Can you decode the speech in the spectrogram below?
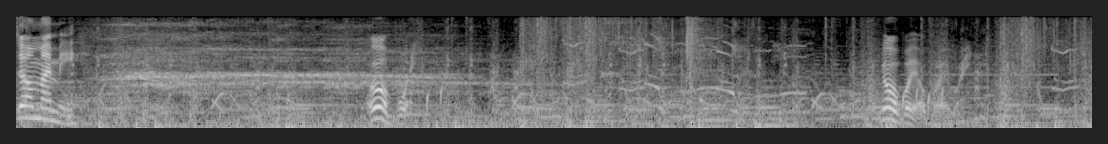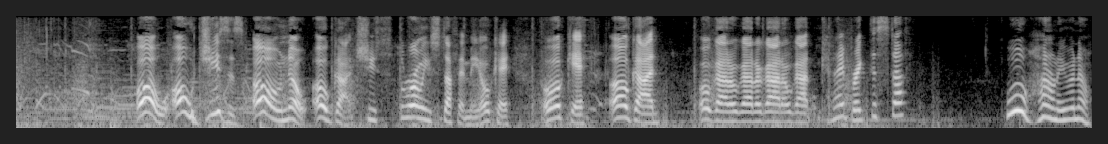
Don't mind me. Oh boy. Oh boy, oh boy, oh boy. Oh, oh, Jesus. Oh, no. Oh, God. She's throwing stuff at me. Okay. Okay. Oh, God. Oh, God, oh, God, oh, God, oh, God. Can I break this stuff? Woo, I don't even know.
